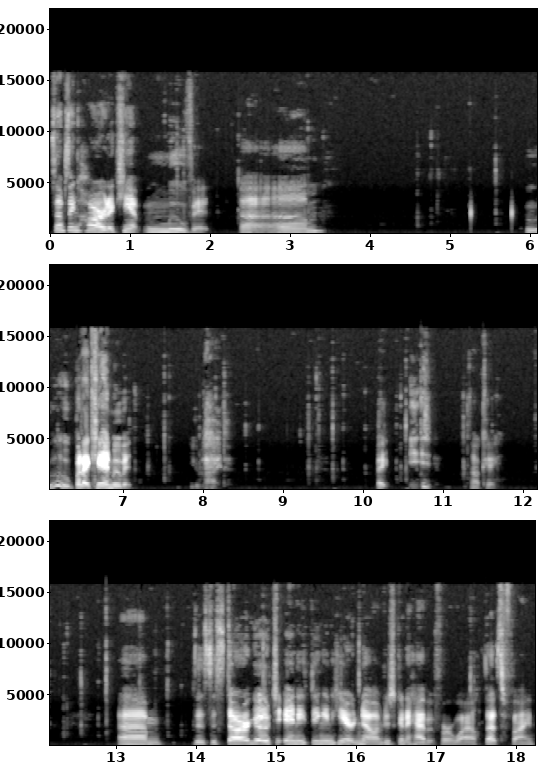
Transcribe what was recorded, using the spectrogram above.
Something hard. I can't move it. Um. Ooh, but I can move it. You lied. I. Okay. Um, does the star go to anything in here? No, I'm just gonna have it for a while. That's fine.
